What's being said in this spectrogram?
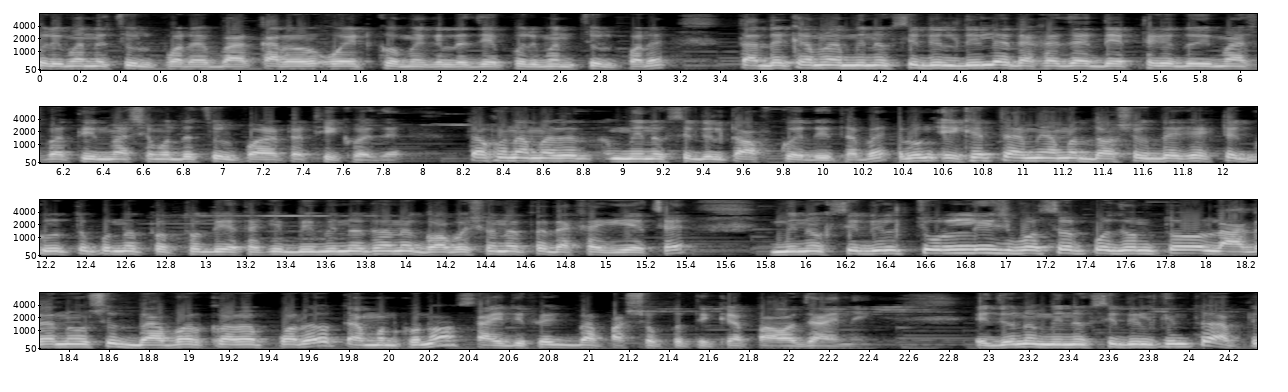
পরিমাণে চুল পড়ে বা কারোর ওয়েট কমে গেলে যে পরিমাণ চুল পড়ে, তাদেরকে আমরা মিনোক্সিডিল দিলে দেখা যায় দেড় থেকে দুই মাস বা তিন মাসের মধ্যে চুল পড়াটা ঠিক হয়ে যায়। তখন আমাদের মিনোক্সিডিলটা অফ করে দিতে হবে। এবং এক্ষেত্রে আমি আমার দর্শকদেরকে একটা গুরুত্বপূর্ণ তথ্য দিয়ে থাকি, বিভিন্ন ধরনের গবেষণাতে দেখা গিয়েছে মিনোক্সিডিল চল্লিশ বছর পর্যন্ত লাগানো ওষুধ ব্যবহার করার পরেও তেমন কোনো সাইড ইফেক্ট বা পার্শ্ব প্রতিক্রিয়া পাওয়া যায়নি। এই জন্য মিনোক্সিডিল কিন্তু আপনি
